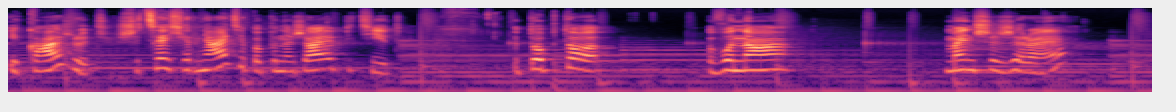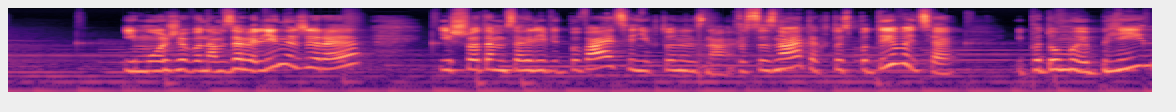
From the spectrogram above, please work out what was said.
І кажуть, що ця херня типу, понижає апетит. Тобто вона менше жире, і може вона взагалі не жире, і що там взагалі відбувається, ніхто не знає. Просто знаєте, хтось подивиться і подумає: блін,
